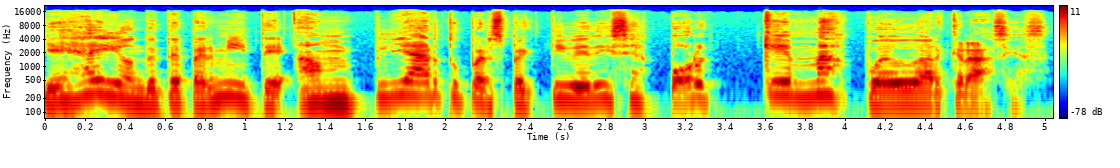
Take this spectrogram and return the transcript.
Y es ahí donde te permite ampliar tu perspectiva y dices, ¿por qué más puedo dar gracias?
